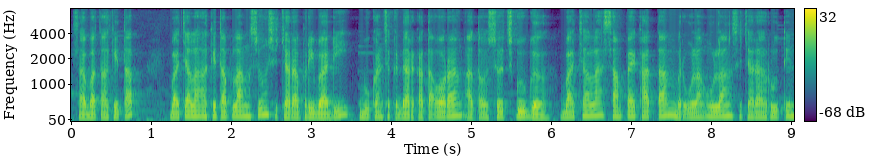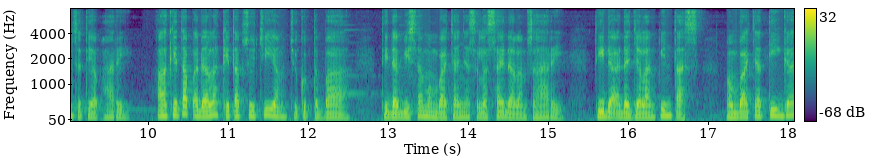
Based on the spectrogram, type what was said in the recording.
Sahabat Alkitab, bacalah Alkitab langsung secara pribadi, bukan sekedar kata orang atau search Google. Bacalah sampai katam berulang-ulang secara rutin setiap hari. Alkitab adalah kitab suci yang cukup tebal, tidak bisa membacanya selesai dalam sehari. Tidak ada jalan pintas. Membaca 3-4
